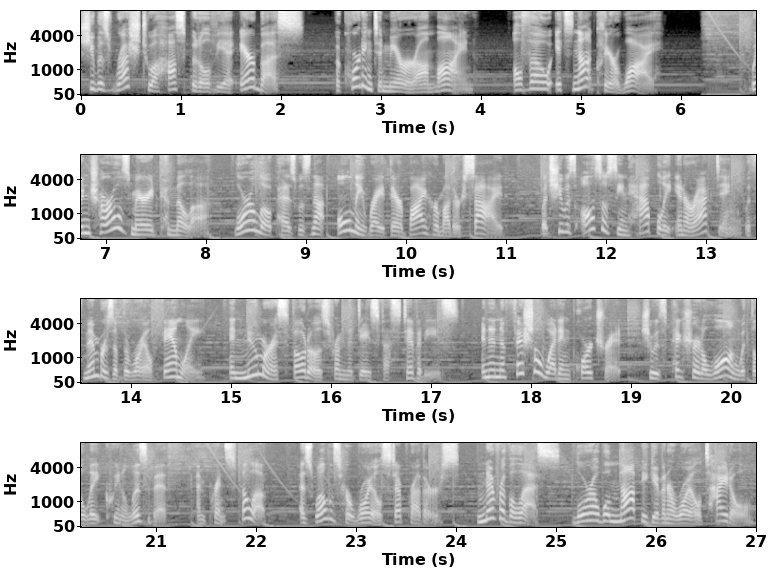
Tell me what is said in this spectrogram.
She was rushed to a hospital via Airbus, according to Mirror Online, although it's not clear why. When Charles married Camilla, Laura Lopes was not only right there by her mother's side, but she was also seen happily interacting with members of the royal family in numerous photos from the day's festivities. In an official wedding portrait, she was pictured along with the late Queen Elizabeth and Prince Philip, as well as her royal stepbrothers. Nevertheless, Laura will not be given a royal title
